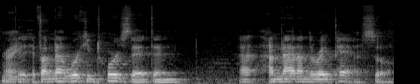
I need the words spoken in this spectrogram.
Right. If I'm not working towards that, then I, I'm not on the right path. So,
